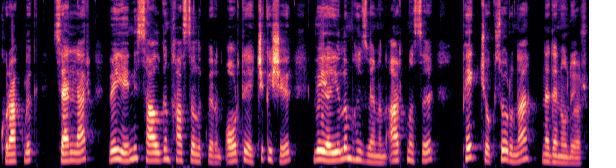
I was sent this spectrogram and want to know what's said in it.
kuraklık, seller ve yeni salgın hastalıkların ortaya çıkışı ve yayılım hızlarının artması pek çok soruna neden oluyor.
